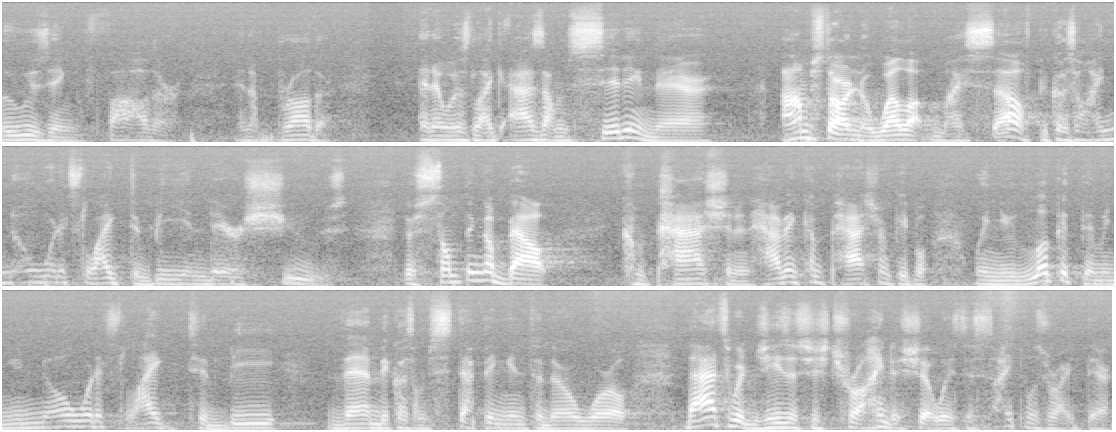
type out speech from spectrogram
losing father and a brother. And it was like, as I'm sitting there, I'm starting to well up myself because I know what it's like to be in their shoes. There's something about compassion and having compassion for people when you look at them and you know what it's like to be them because I'm stepping into their world. That's what Jesus is trying to show his disciples right there.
